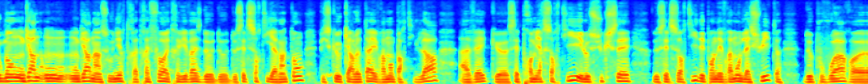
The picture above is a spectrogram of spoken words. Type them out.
Donc ben, on, garde, on, on, garde un souvenir très très fort et très vivace de, de, de, cette sortie il y a 20 ans, puisque Carlotta est vraiment partie de là avec euh, cette première sortie, et le succès de cette sortie dépendait vraiment de la suite, de pouvoir euh,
